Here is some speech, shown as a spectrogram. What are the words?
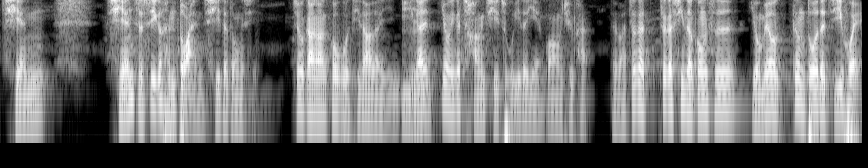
钱钱只是一个很短期的东西。就刚刚勾股提到的，你应该用一个长期主义的眼光去看，对吧？这个这个新的公司有没有更多的机会？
